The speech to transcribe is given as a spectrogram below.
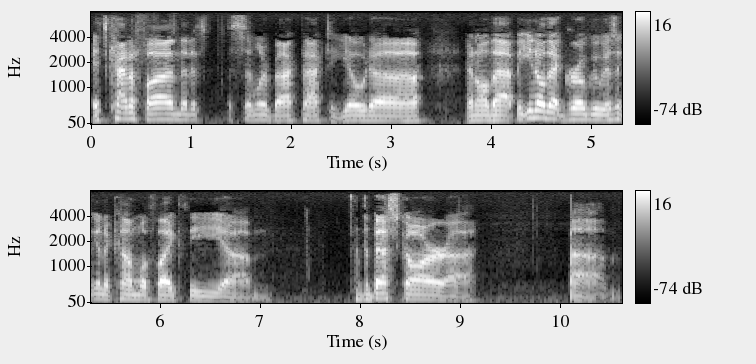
It's kind of fun that it's a similar backpack to Yoda and all that, but you know that Grogu isn't going to come with like the um, the Beskar uh, um,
